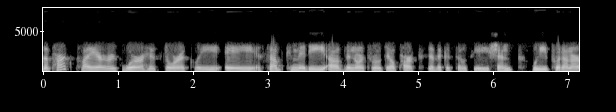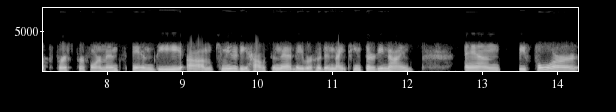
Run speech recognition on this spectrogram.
The park players were historically a subcommittee of the North Rosedale Park Civic Association. We put on our first performance in the um, community house in that neighborhood in 1939. And before,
